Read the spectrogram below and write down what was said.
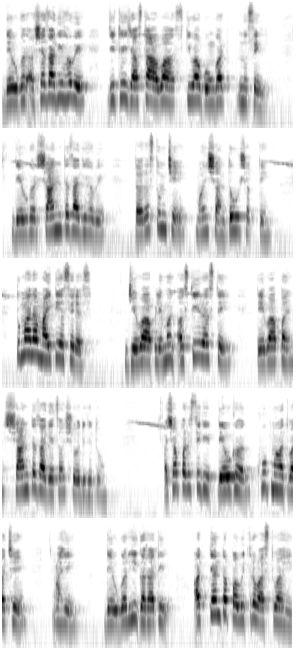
देवघर अशा जागी हवे जिथे जास्त आवाज किंवा गोंगाट नसेल. देवघर शांत जागी हवे. तरच तुमचे मन शांत होऊ शकते. तुम्हाला माहिती असेलच जेव्हा आपले मन अस्थिर असते तेव्हा आपण शांत जागेचा शोध घेतो. अशा परिस्थितीत देवघर खूप महत्त्वाचे आहे. देवघर ही घरातील अत्यंत पवित्र वास्तू आहे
